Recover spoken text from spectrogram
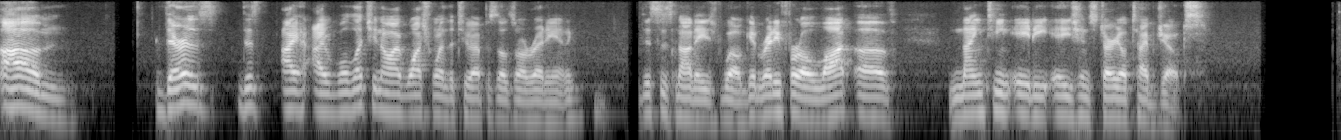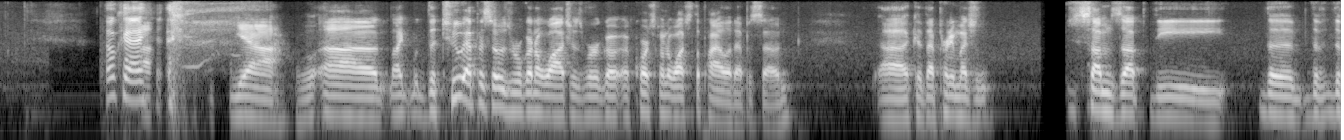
Um, there is this. I I will let you know I've watched one of the two episodes already, and this is not aged well. Get ready for a lot of 1980 Asian stereotype jokes. Okay. Uh, Yeah, uh, like the two episodes we're going to watch is we're go- of course going to watch the pilot episode because that pretty much sums up the, the the the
